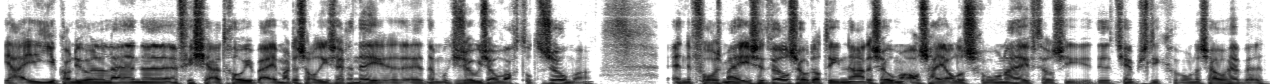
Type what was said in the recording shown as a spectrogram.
ja, je kan nu wel een, een, een visje uitgooien bij hem. Maar dan zal hij zeggen nee, dan moet je sowieso wachten tot de zomer. En volgens mij is het wel zo dat hij na de zomer, als hij alles gewonnen heeft, als hij de Champions League gewonnen zou hebben,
